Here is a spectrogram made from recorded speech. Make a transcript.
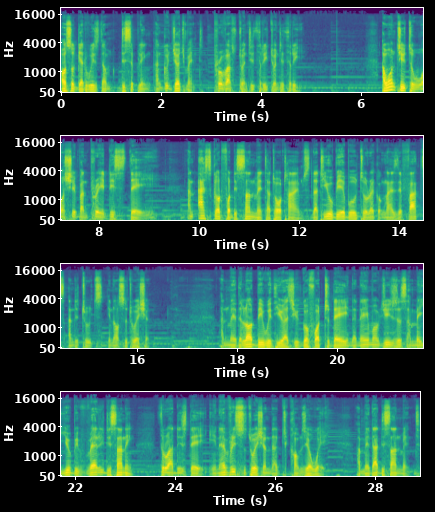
Also get wisdom, discipline, and good judgment. Proverbs 23 23. I want you to worship and pray this day and ask God for discernment at all times that you will be able to recognize the facts and the truths in all situations. And may the Lord be with you as you go forth today in the name of Jesus, and may you be very discerning throughout this day in every situation that comes your way. And may that discernment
